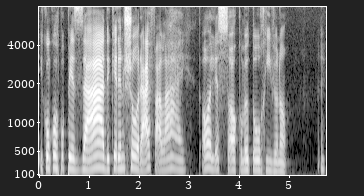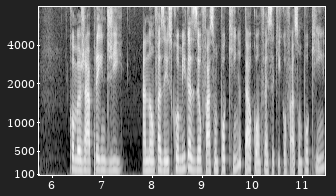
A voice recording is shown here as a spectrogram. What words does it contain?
e com o corpo pesado e querendo chorar e falar, ai, olha só como eu tô horrível, não. Como eu já aprendi a não fazer isso comigo. Às vezes eu faço um pouquinho, tá? Eu confesso aqui que eu faço um pouquinho,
